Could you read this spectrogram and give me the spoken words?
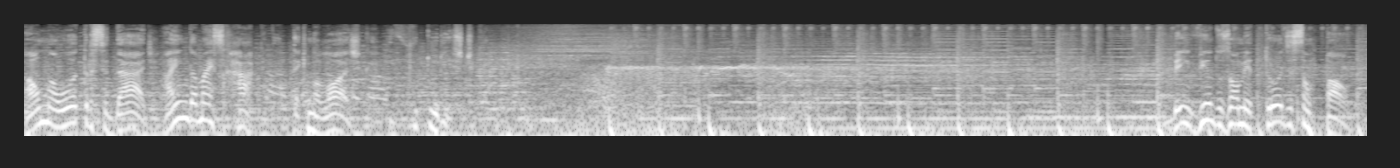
há uma outra cidade ainda mais rápida, tecnológica e futurística. Bem-vindos ao metrô de São Paulo.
